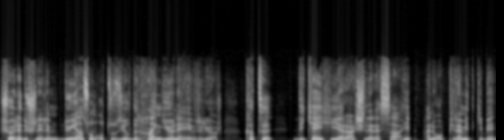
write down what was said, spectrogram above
Şöyle düşünelim, dünya son 30 yıldır hangi yöne evriliyor? Katı, dikey hiyerarşilere sahip, hani o piramit gibi,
